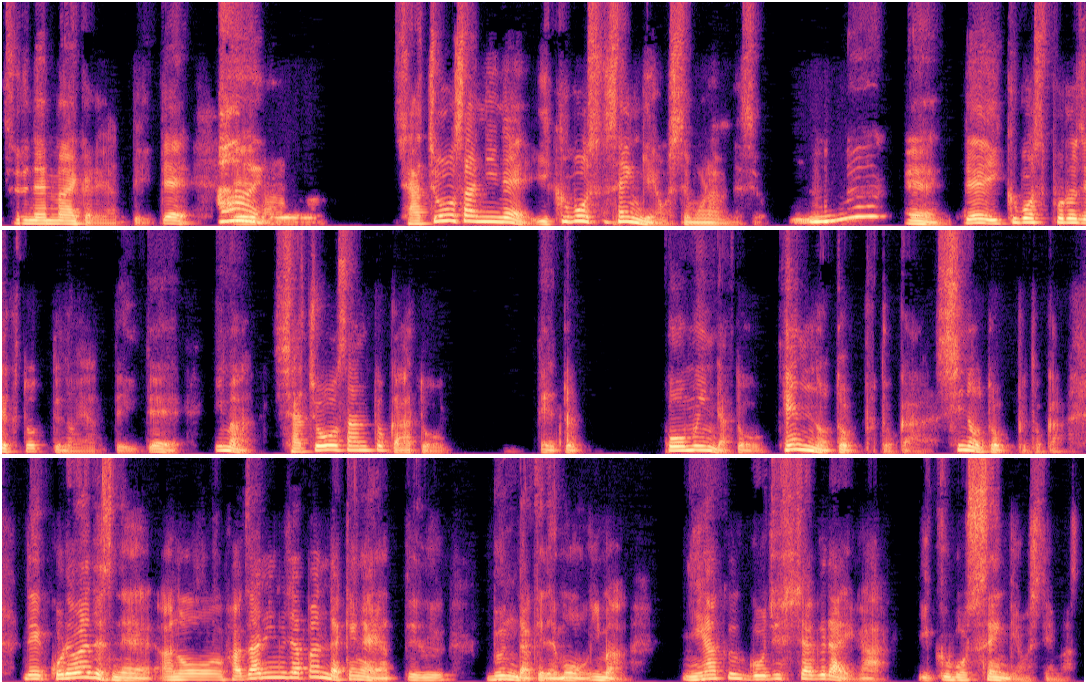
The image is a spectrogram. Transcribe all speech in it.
数年前からやっていて、はいえーと社長さんにね、イクボス宣言をしてもらうんですよ。うんええで、イクボスプロジェクトっていうのをやっていて、今、社長さんとか、あと、えっ、と、公務員だと、県のトップとか、市のトップとか。で、これはですね、あの、ファザーリングジャパンだけがやってる分だけでも、今、250社ぐらいが、イクボス宣言をしています。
